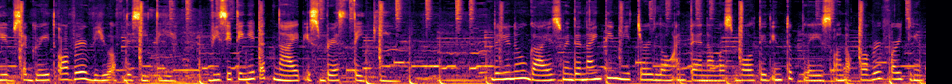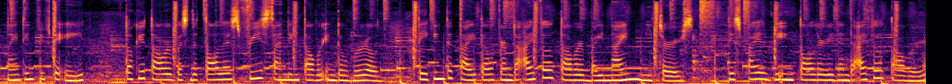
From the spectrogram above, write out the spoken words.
gives a great overview of the city. Visiting it at night is breathtaking. Do you know guys, when the 90 meter long antenna was bolted into place on October 14, 1958, Tokyo Tower was the tallest freestanding tower in the world, taking the title from the Eiffel Tower by 9 meters. Despite being taller than the Eiffel Tower,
